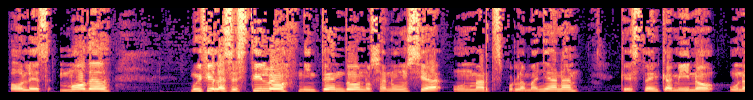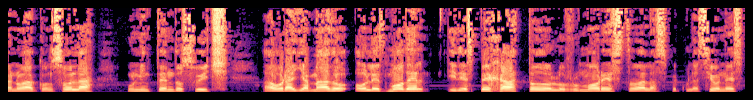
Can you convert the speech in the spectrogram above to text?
OLED Model. Muy fiel a su estilo, Nintendo nos anuncia un martes por la mañana que está en camino una nueva consola, un Nintendo Switch ahora llamado OLED Model y despeja todos los rumores, todas las especulaciones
